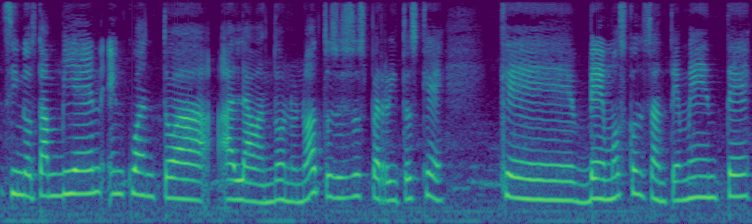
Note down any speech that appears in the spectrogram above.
sino también en cuanto a, al abandono, ¿no? A todos esos perritos que, que vemos constantemente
